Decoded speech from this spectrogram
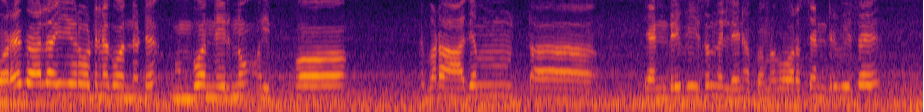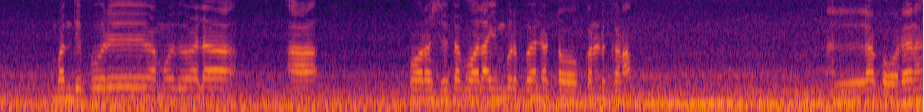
കുറേ കാലം ഈ റോട്ടിനൊക്കെ വന്നിട്ട് മുമ്പ് വന്നിരുന്നു. ഇപ്പോൾ ഇവിടെ ആദ്യം എൻട്രി ഫീസ് ഒന്നും ഇല്ലേനു. അപ്പം നമ്മൾ forest entry fees Bandipur Mudumalai ആ ഫോറസ്റ്റത്തെ പോലെ അമ്പത് റുപ്യേന്റെ ടോക്കൺ എടുക്കണം. നല്ല കോടയാണ്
